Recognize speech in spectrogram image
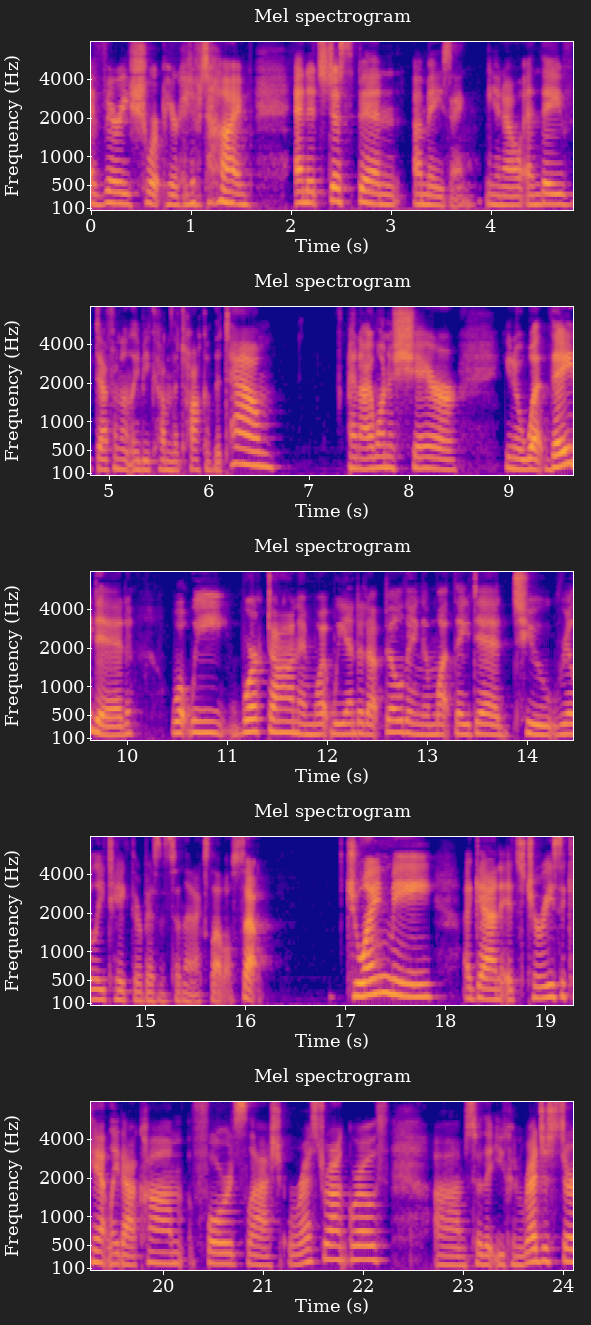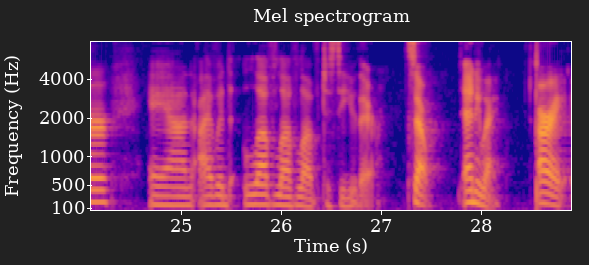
a very short period of time. And it's just been amazing, you know, and they've definitely become the talk of the town. And I want to share, you know, what they did what we worked on and what we ended up building and what they did to really take their business to the next level. So join me again. It's teresacantley.com forward slash restaurant growth um, so that you can register. And I would love, love, love to see you there. So, anyway, all right,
